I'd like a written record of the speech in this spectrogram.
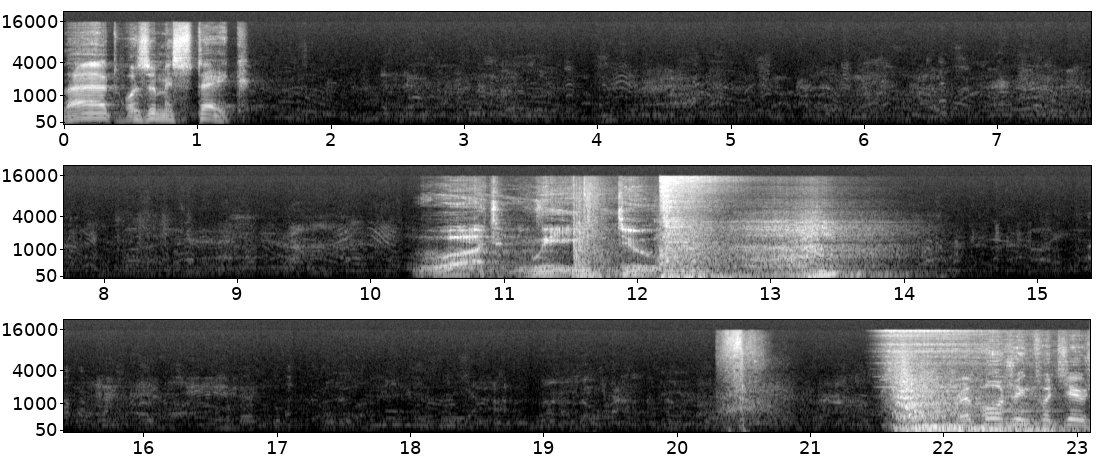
That was a mistake. What we do. Reporting for duty.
